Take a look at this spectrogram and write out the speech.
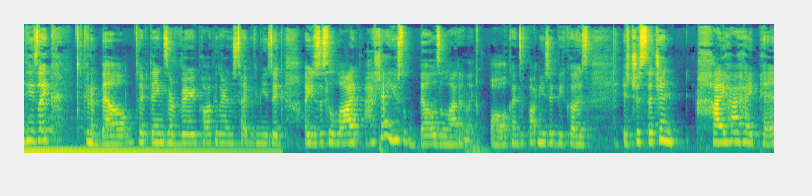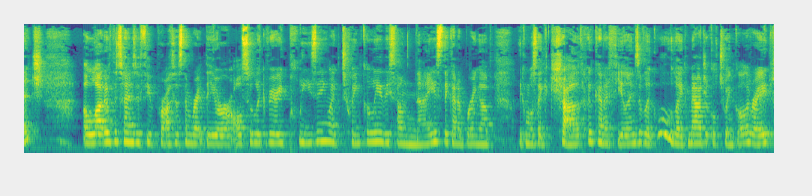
these like kind of bell type things are very popular in this type of music. I use this a lot. Actually, I use bells a lot in like all kinds of pop music because it's just such a high, high, high pitch. A lot of the times if you process them right, they are also like very pleasing, like twinkly. They sound nice. They kind of bring up like almost like childhood kind of feelings of like, ooh, like magical twinkle, right?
